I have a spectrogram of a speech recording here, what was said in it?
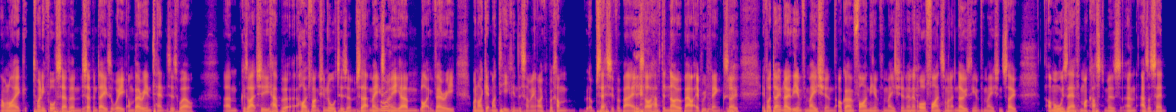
I'm like 24 seven, Yeah. seven days a week. I'm very intense as well. Because I actually have a high function autism, so that makes right. me um, like very. When I get my teeth into something, I become obsessive about it. Yeah. So I have to know about everything. So Yeah. if I don't know the information, I'll go and find the information, and then Okay. I'll find someone that knows the information. So I'm always there for my customers. And as I said,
